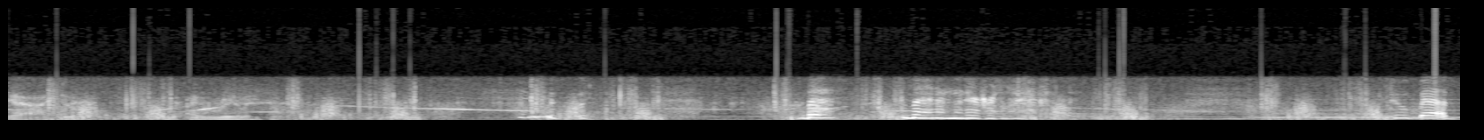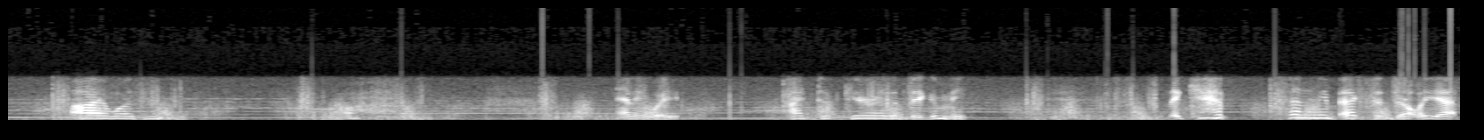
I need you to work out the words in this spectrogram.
Yeah, I do. I really do. He was the best man that ever lived. Too bad I wasn't. Oh. Anyway, I took care of the bigamy. They can't send me back to Joliet.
